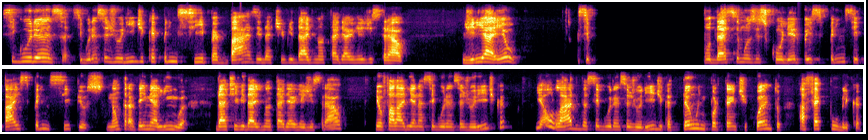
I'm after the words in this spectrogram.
Segurança. Segurança jurídica é princípio, é base da atividade notarial e registral diria eu, se pudéssemos escolher os principais princípios, não travei minha língua, da atividade notarial e registral, eu falaria na segurança jurídica e ao lado da segurança jurídica, tão importante quanto a fé pública.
